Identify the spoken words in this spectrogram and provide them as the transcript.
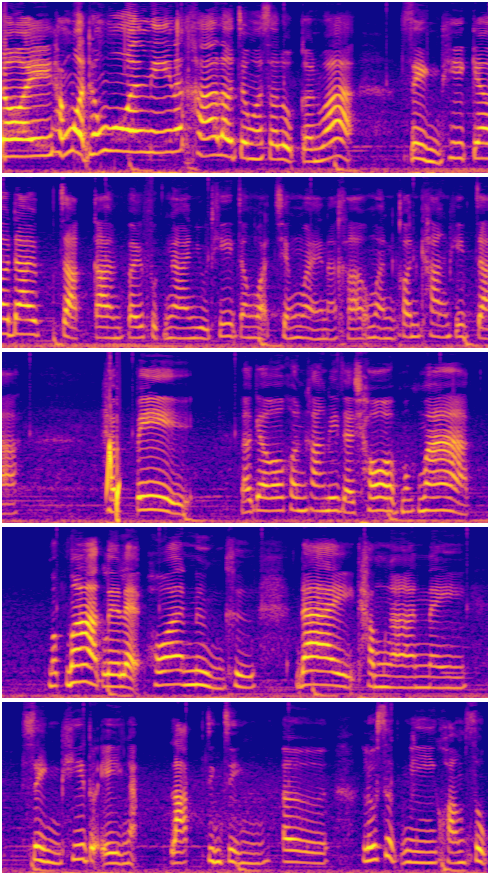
โดยทั้งหมดทั้งมวลนี้นะคะ เราจะมาสรุปกันว่า สิ่งที่แก้วได้จากการไปฝึกงานอยู่ที่จังหวัดเชียงใหม่นะคะ มันค่อนข้างที่จะแฮปปี้ แล้วแกก็ค่อนข้างที่จะชอบมากๆ มาก ๆเลยแหละ เพราะว่าหนึ่งคือได้ทำงานในสิ่งที่ตัวเองอะรักจริงๆ เออ รู้สึกมีความสุข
